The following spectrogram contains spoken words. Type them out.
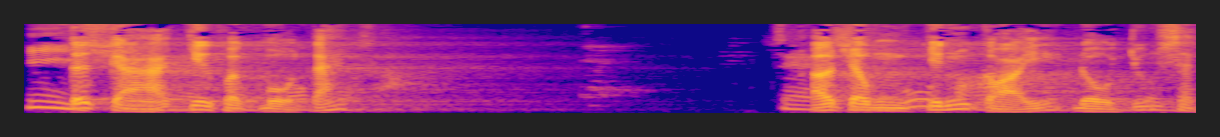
Tất cả chư Phật Bồ Tát Ở trong chính cõi độ chúng sanh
